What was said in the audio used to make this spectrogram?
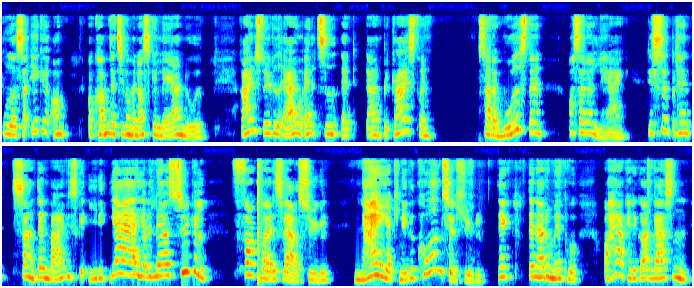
bryder sig ikke om at komme dertil, hvor man også skal lære noget. regnstykket er jo altid, at der er en begejstring, så er der modstand, og så er der læring. Det er simpelthen sådan den vej, vi skal i det. Ja, jeg vil lære at cykle. Fuck, hvor er det svært at cykle. Nej, jeg knækkede koden til at cykle. Ikke? Den er du med på. Og her kan det godt være sådan,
